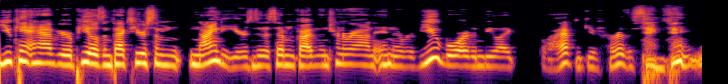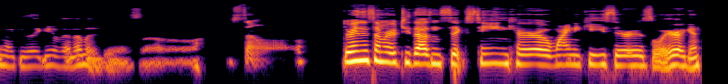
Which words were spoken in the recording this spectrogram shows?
you can't have your appeals, in fact, here's some 90 years instead of 75, and then turn around in a review board and be like, well, I have to give her the same thing like I give that. So So during the summer of 2016, Kara Weinecke, Sarah's lawyer again,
